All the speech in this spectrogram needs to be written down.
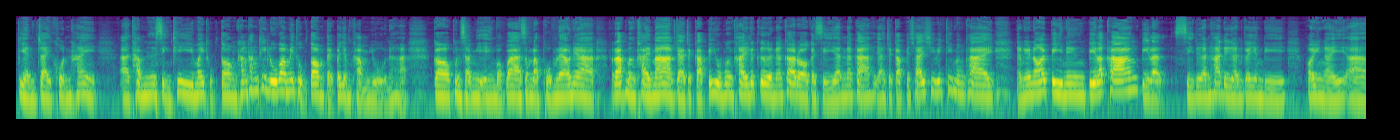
เปลี่ยนใจคนให้ ทำในสิ่งที่ไม่ถูกต้องทั้งๆทที่รู้ว่าไม่ถูกต้องแต่ก็ยังทำอยู่นะคะก็คุณสามีเองบอกว่าสำหรับผมแล้วเนี่ยรักเมืองไทยมาก อยากจะกลับไปอยู่เมืองไทยเหลือเกินนะคะรอเกษียณนะคะ อยากจะกลับไปใช้ชีวิตที่เมืองไทย อย่างน้อยๆปีหนึ่งปีละครั้ง ปีละสี่เดือนห้าเดือนก็ยังดี เพราะยังไงอ่า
